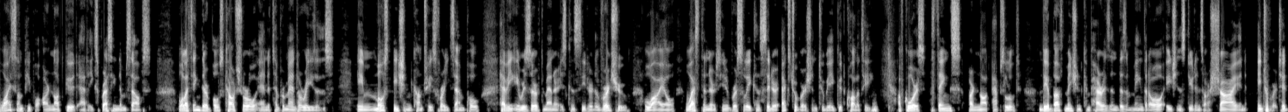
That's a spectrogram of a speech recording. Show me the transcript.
why some people are not good at expressing themselves? Well, I think there are both cultural and temperamental reasons. In most Asian countries, for example, having a reserved manner is considered a virtue, while Westerners universally consider extroversion to be a good quality. Of course, things are not absolute. The above mentioned comparison doesn't mean that all Asian students are shy and introverted.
